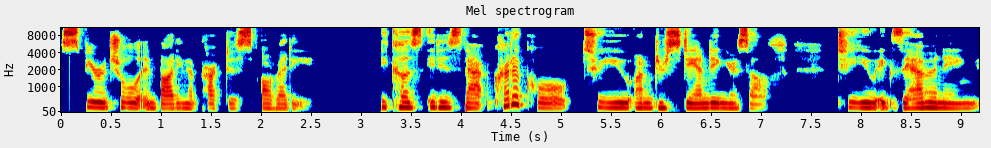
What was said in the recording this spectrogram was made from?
spiritual embodiment practice already because it is that critical to you understanding yourself, to you examining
